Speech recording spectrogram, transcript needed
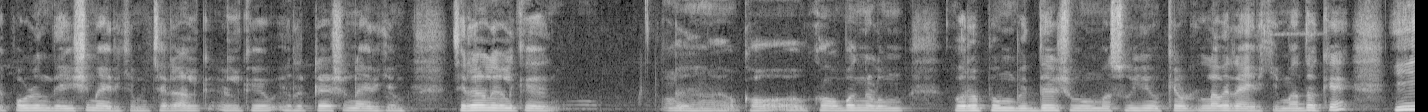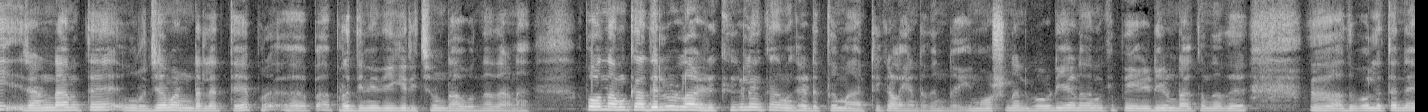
എപ്പോഴും ദേഷ്യമായിരിക്കും. ചില ആളുകൾക്ക് ഇറിറ്റേഷൻ ആയിരിക്കും ചില ആളുകൾക്ക് കോപങ്ങളും വെറുപ്പും വിദ്വേഷവും അസൂയയും ഒക്കെ ഉള്ളവരായിരിക്കും. അതൊക്കെ ഈ രണ്ടാമത്തെ ഊർജമണ്ഡലത്തെ പ്രതിനിധീകരിച്ചുണ്ടാവുന്നതാണ്. അപ്പോൾ നമുക്ക് അതിലുള്ള അഴുക്കുകളെയൊക്കെ നമുക്ക് എടുത്ത് മാറ്റി കളയേണ്ടതുണ്ട് ഇമോഷണൽ ബോഡിയാണ് നമുക്ക് പേടി ഉണ്ടാക്കുന്നത് അതുപോലെ തന്നെ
